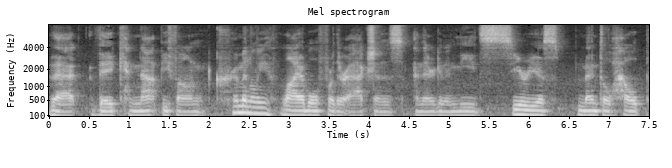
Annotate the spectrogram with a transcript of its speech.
that they cannot be found criminally liable for their actions and they're going to need serious mental help.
